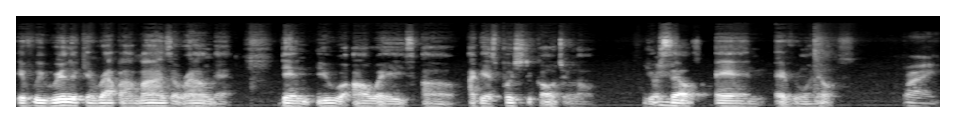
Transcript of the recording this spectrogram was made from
if we really can wrap our minds around that, then you will always, uh, I guess, push the culture along yourself mm. and everyone else. Right.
